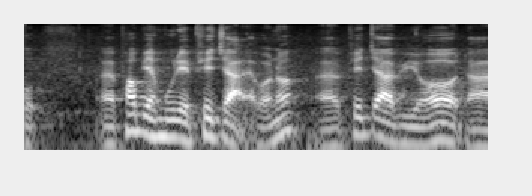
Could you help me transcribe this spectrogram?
ဖောက်ပြန်မှုတွေဖြစ်ကြတယ်ပေါ့နော်အဲဖြစ်ကြပြီးတော့ဒါ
